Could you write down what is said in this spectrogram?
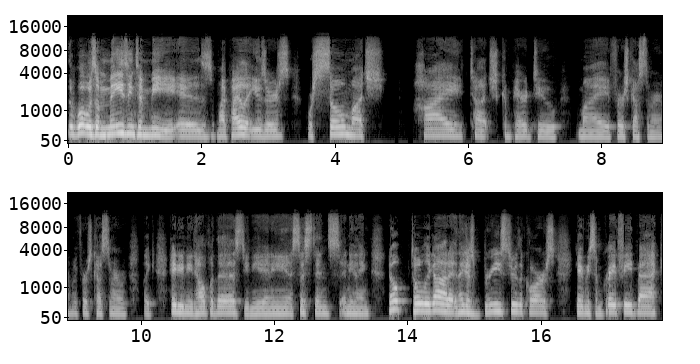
what was amazing to me is my pilot users were so much high touch compared to my first customer my first customer like hey do you need help with this? Do you need any assistance anything? Nope totally got it. And they just breezed through the course gave me some great feedback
